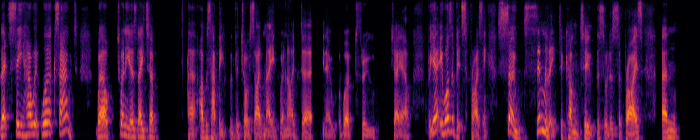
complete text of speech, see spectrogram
Let's see how it works out. Well, 20 years later, uh, I was happy with the choice I'd made when I'd, uh, you know, worked through JL. But yeah, it was a bit surprising. So, similarly, to come to the sort of surprise, um,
